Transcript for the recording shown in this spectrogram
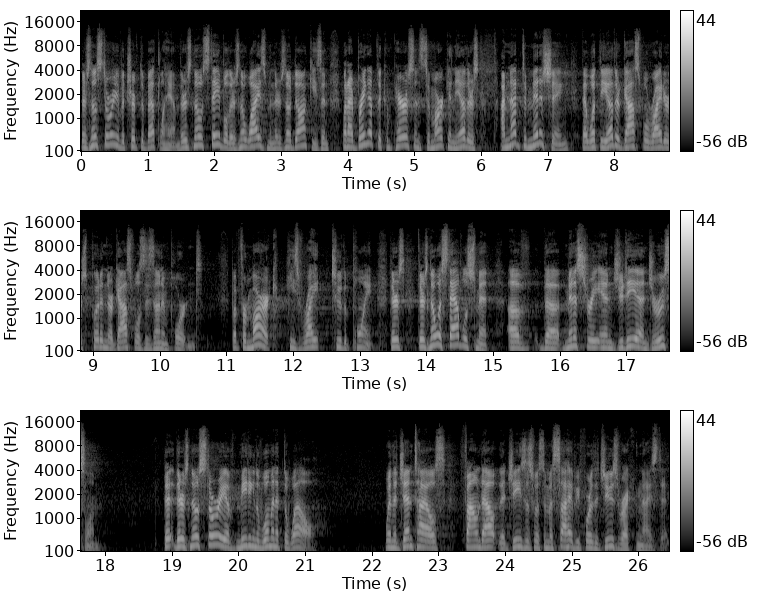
There's no story of a trip to Bethlehem. There's no stable. There's no wise men. There's no donkeys. And when I bring up the comparisons to Mark and the others, I'm not diminishing that what the other gospel writers put in their gospels is unimportant. But for Mark, he's right to the point. There's, there's no establishment of the ministry in Judea and Jerusalem. There, there's no story of meeting the woman at the well when the Gentiles found out that Jesus was the Messiah before the Jews recognized it.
